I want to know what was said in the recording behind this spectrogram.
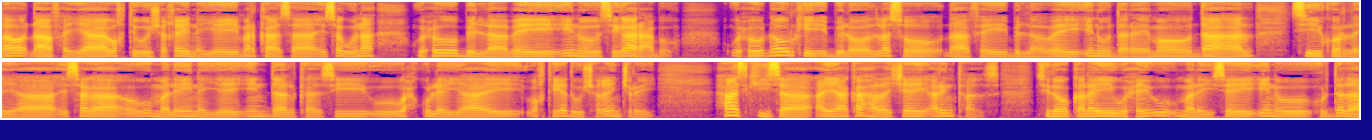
loo dhaafaya wakhtiguu shaqaynayey markaasa isaguna wuxuu bilaabay inuu sigaar cabo wuxuu dhowrkii bilood la soo dhaafay biloobay inuu dareemo daal sii kordhaya isaga oo u malaynayay in daalkaasi uu wax ku leeyahay wakhtiyaduu shaqayn jiray. Xaaskiisa ayaa ka hadashay arrintaas sidoo kale waxay u malaysay inuu hurdada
